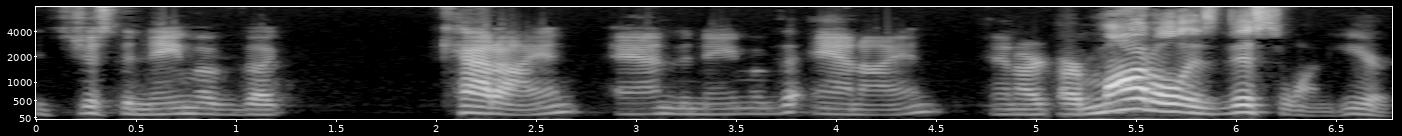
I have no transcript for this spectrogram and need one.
it's just the name of the cation and the name of the anion. And our, our model is this one here,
